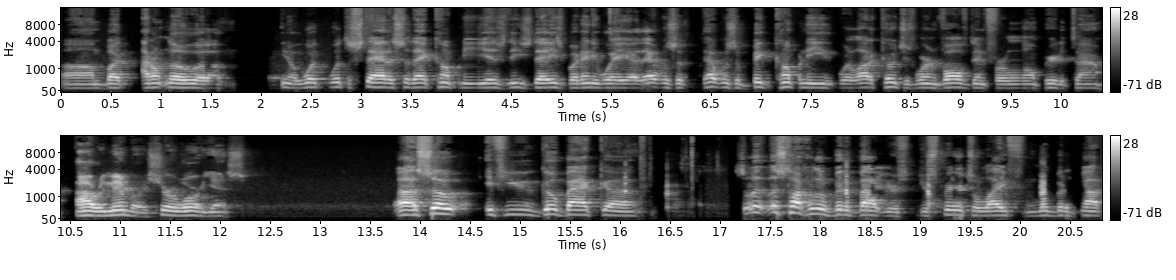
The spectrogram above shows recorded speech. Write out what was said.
um, but I don't know uh, you know what what the status of that company is these days. But anyway, uh, that was a that was a big company where a lot of coaches were involved in for a long period of time. I remember, sure were, yes. Uh, so if you go back, uh, so let, us talk a little bit about your your spiritual life, a little bit about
